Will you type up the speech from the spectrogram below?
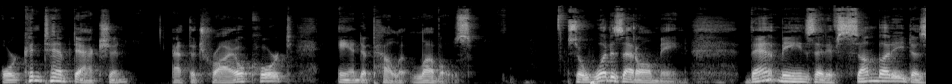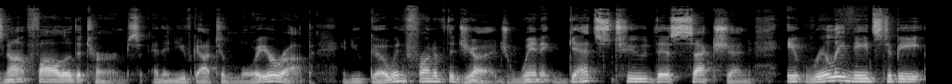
or contempt action at the trial court and appellate levels. So what does that all mean? That means that if somebody does not follow the terms and then you've got to lawyer up and you go in front of the judge, when it gets to this section, it really needs to be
